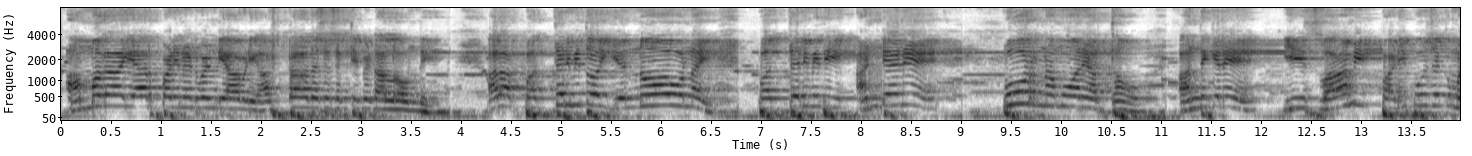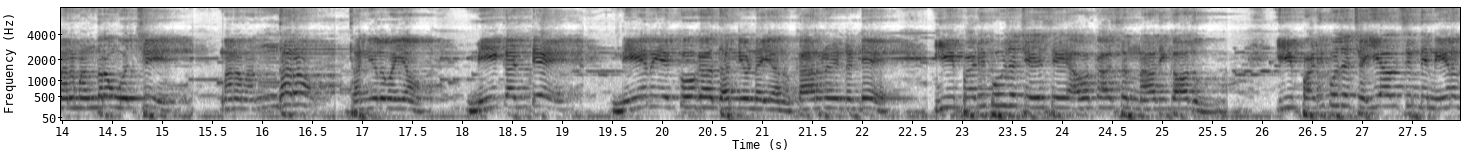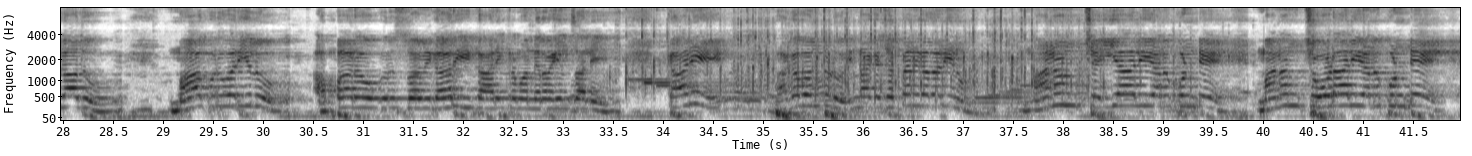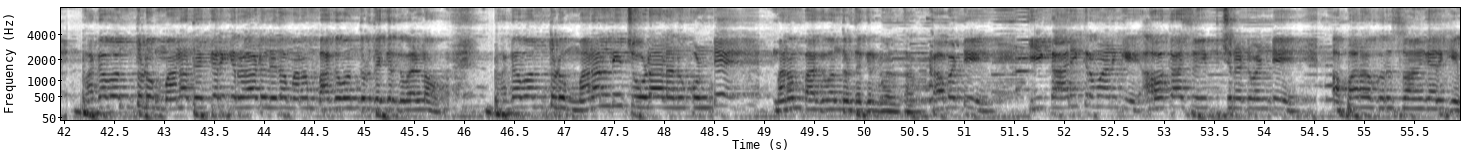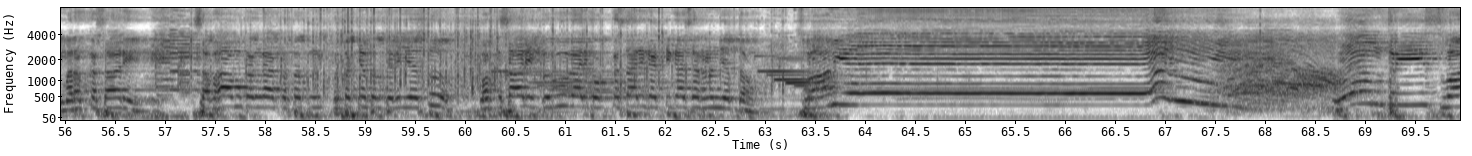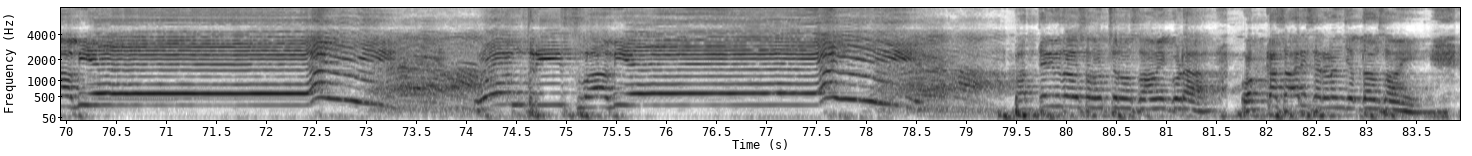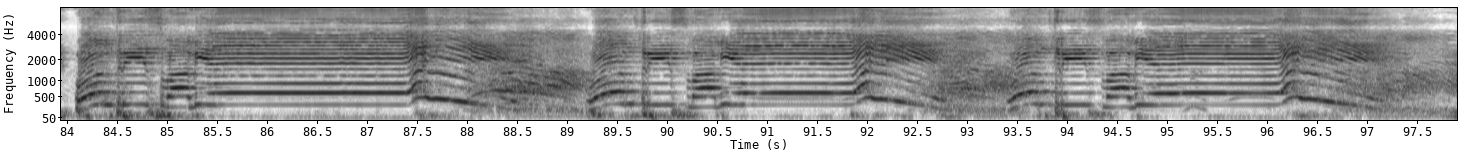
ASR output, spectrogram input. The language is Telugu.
అమ్మగా ఏర్పడినటువంటి ఆవిడ అష్టాదశ శక్తిపీఠాల్లో ఉంది. అలా పద్దెనిమిదితో ఎన్నో ఉన్నాయి. పద్దెనిమిది అంటేనే పూర్ణము అని అర్థం. అందుకనే ఈ స్వామి పడి పూజకు మనమందరం వచ్చి మనమందరం ధన్యులమయ్యాం. మీకంటే నేను ఎక్కువగా ధన్యుడయ్యాను కారణం ఏంటంటే ఈ పడి పూజ చేసే అవకాశం నాది కాదు. ఈ పడి పూజ చేయాల్సింది నేను కాదు. మా గురువర్యులు అప్పారావు గురుస్వామి గారు ఈ కార్యక్రమం నిర్వహించాలి. కానీ భగవంతుడు ఇందాక చెప్పాను కదా నేను మనం చెయ్యాలి అనుకుంటే మనం చూడాలి అనుకుంటే భగవంతుడు మన దగ్గరికి రాడు లేదా మనం భగవంతుడి దగ్గరికి వెళ్ళాం. భగవంతుడు మనల్ని చూడాలనుకుంటే మనం భగవంతుడి దగ్గరికి వెళ్తాం. కాబట్టి ఈ కార్యక్రమానికి అవకాశం ఇచ్చినటువంటి అప్పారావు గురుస్వామి గారికి మరొక్కసారి సభాముఖంగా కృతజ్ఞ కృతజ్ఞతలు తెలియజేస్తూ ఒక్కసారి గురువు గారికి ఒక్కసారి గట్టిగా శరణం చెప్దాం. స్వామియే! ఓం శ్రీ స్వామియే! ఓం శ్రీ స్వామియే! పద్దెనిమిదవ సంవత్సరం స్వామికి కూడా ఒక్కసారి శరణం చెప్దాం స్వామి. ఓం శ్రీ స్వామియే!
